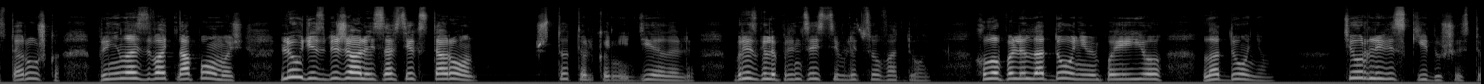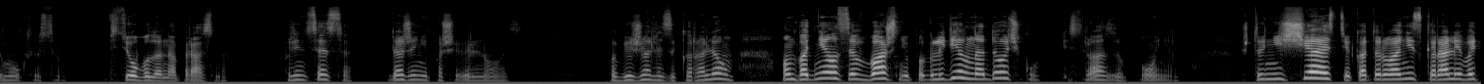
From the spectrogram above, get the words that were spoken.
старушка принялась звать на помощь. Люди сбежали со всех сторон — что только не делали. Брызгали принцессе в лицо водой. Хлопали ладонями по ее ладоням. Терли виски душистым уксусом. Все было напрасно. Принцесса даже не пошевельнулась. Побежали за королем. Он поднялся в башню, поглядел на дочку и сразу понял, что несчастье, которого они с королевой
